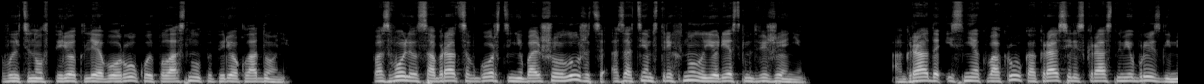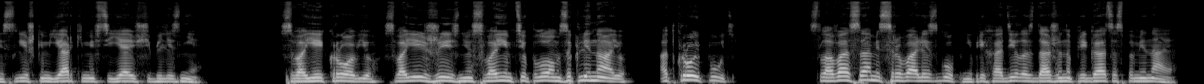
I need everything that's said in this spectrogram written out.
Вытянул вперед левую руку и полоснул поперек ладони. Позволил собраться в горсти небольшой лужицы, а затем стряхнул ее резким движением. Ограда и снег вокруг окрасились красными брызгами, слишком яркими в сияющей белизне. «Своей кровью, своей жизнью, своим теплом заклинаю! Открой путь!» Слова сами срывались с губ, не приходилось даже напрягаться, вспоминая.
